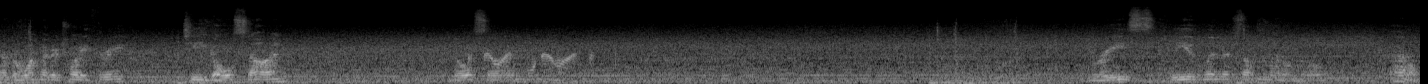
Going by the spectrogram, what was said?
number 123, T. Goldstein. Goldstein. Reese Cleveland or something? I don't know. I don't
